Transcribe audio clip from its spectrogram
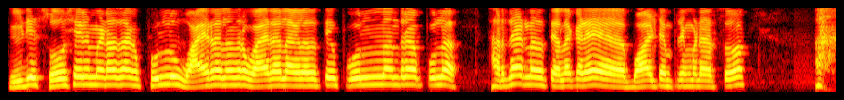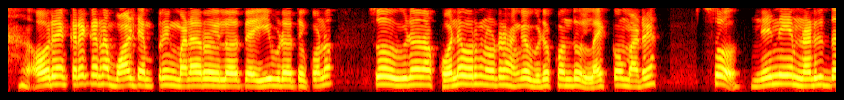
ಇಡೀ ಸೋಷಿಯಲ್ ಮೀಡಿಯಾದಾಗ ಫುಲ್ ವೈರಲ್ ಅಂದ್ರೆ ವೈರಲ್ ಆಗ್ಲತ್ತಿ ಫುಲ್ ಅಂದ್ರೆ ಫುಲ್ ಹರಿದಾಡ್ಲತ್ತೈತಿ ಎಲ್ಲ ಕಡೆ ಬಾಲ್ ಟೆಂಪರಿಂಗ್ ಮಾಡ್ಯಾರ. ಸೊ ಕರೆ ಕರೆ ಬಾಲ್ ಟೆಂಪರಿಂಗ್ ಮಾಡ್ಯಾರೋ ಇಲ್ಲೋತ್ತೆ ಈ ವಿಡಿಯೋ ತಿಳ್ಕೊಂಡು ಸೊ ವಿಡಿಯೋನ ಕೊನೆವರೆಗೂ ನೋಡ್ರಿ, ಹಂಗೆ ವಿಡಿಯೋಕ್ಕೊಂದು ಲೈಕ್ ಮಾಡಿರಿ. ಸೊ ನಿನ್ನೆ ನಡೆದಿದ್ದ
